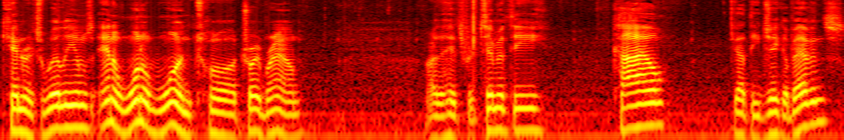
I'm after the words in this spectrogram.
Kenrich Williams, and a one of one Troy Brown are the hits for Timothy. Kyle got the Jacob Evans.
